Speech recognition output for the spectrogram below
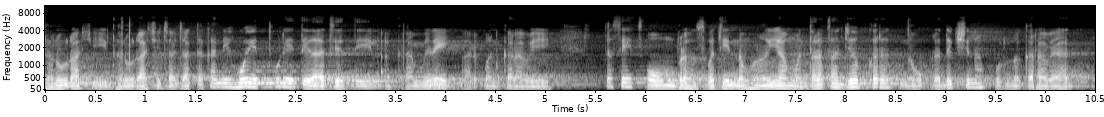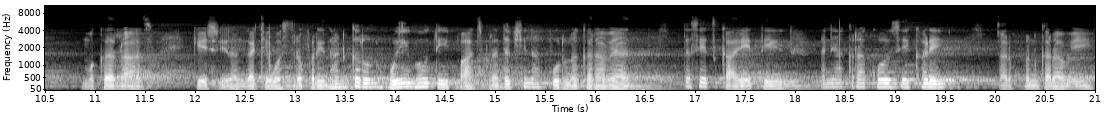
धनुराशी धनुराशीच्या जातकांनी होळीत थोडे तिळाचे तेल अकरा मिळे अर्पण करावे. तसेच ओम बृहस्पती नम या मंत्राचा जप करत नऊ प्रदक्षिणा पूर्ण कराव्यात. मकर राज केशरी रंगाचे वस्त्र परिधान करून होळीभोवती पाच प्रदक्षिणा पूर्ण कराव्यात. तसेच काळे तीळ आणि अकरा कोळसे खडे अर्पण करावे.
